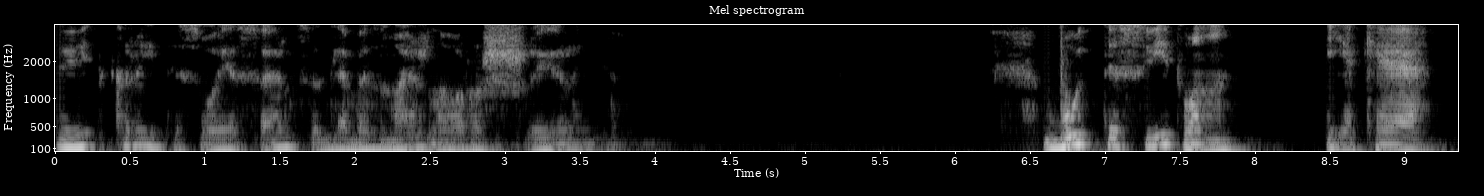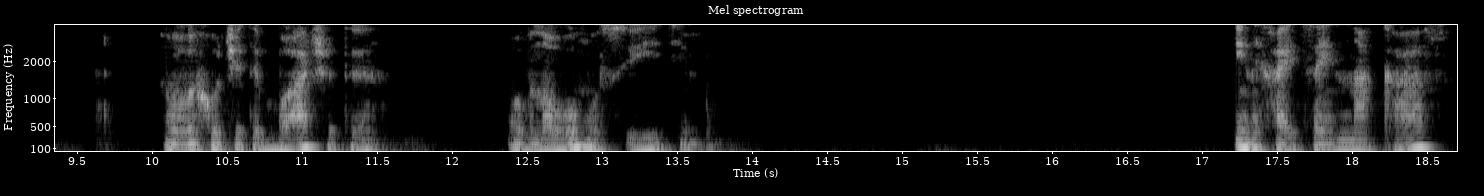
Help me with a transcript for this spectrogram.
Відкрити своє серце для безмежного розширення. Будьте світлом, яке ви хочете бачити в новому світі. І нехай цей наказ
